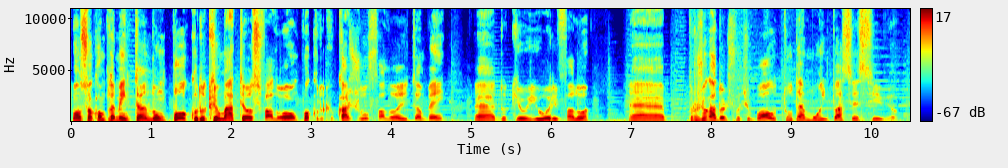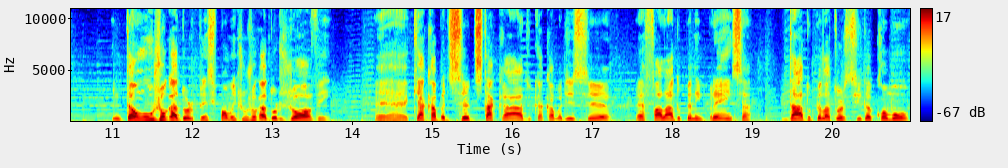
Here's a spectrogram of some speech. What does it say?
Bom, só complementando um pouco do que o Matheus falou, um pouco do que o Caju falou e também é, do que o Yuri falou, é, para o jogador de futebol, tudo é muito acessível. Então, um jogador, principalmente um jogador jovem, é, que acaba de ser destacado, que acaba de ser é, falado pela imprensa, dado pela torcida como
